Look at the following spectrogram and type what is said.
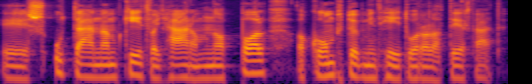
és utánam két vagy három nappal a komp több mint 7 óra alatt ért át.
